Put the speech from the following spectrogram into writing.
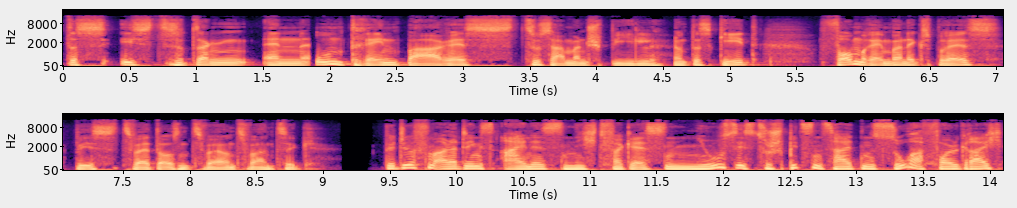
Das ist sozusagen ein untrennbares Zusammenspiel. Und das geht vom Rembrandt Express bis 2022. Wir dürfen allerdings eines nicht vergessen. News ist zu Spitzenzeiten so erfolgreich,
